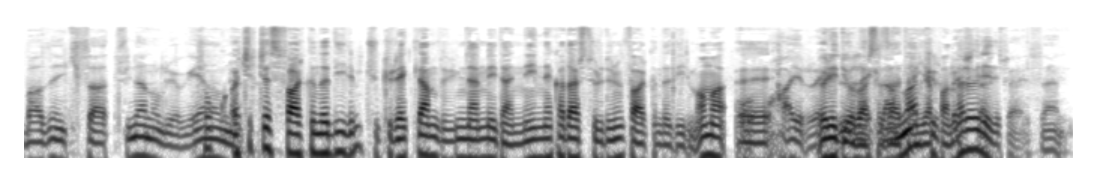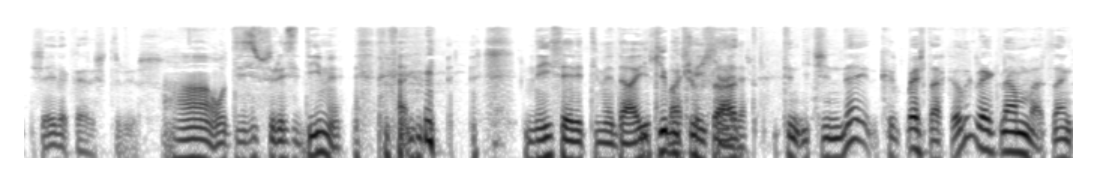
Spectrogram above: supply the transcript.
bazen iki saat falan oluyor. Çok açıkçası farkında değilim. Çünkü reklamda bilmem neyden yani neyin ne kadar sürdüğünün farkında değilim. Ama o, e, hayır, öyle diyorlarsa zaten yapanlar öyledir. Dakika. Sen şeyle karıştırıyorsun. Ha o dizi süresi değil mi? neyi seyrettiğime dair İki başka buçuk hikayeler. saatin içinde 45 dakikalık reklam var. Sen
